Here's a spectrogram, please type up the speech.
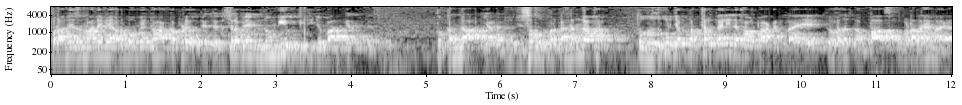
پرانے زمانے میں عربوں میں کہاں کپڑے ہوتے تھے؟ تو صرف ایک لنگی ہوتی تھی جو باندھ کے رکھتے تھے۔ تو کندھا یا جو جسم اوپر کا ننگا تھا، تو حضور جب پتھر پہلی دفعہ اٹھا کر لائے، تو حضرت عباس کو بڑا رحم آیا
